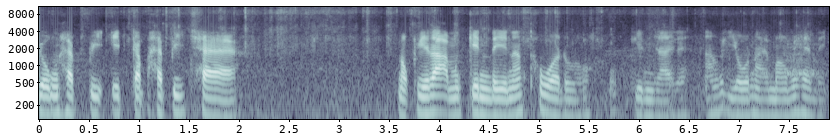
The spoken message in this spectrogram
ยงแฮปปี้อิทกับแฮปปี้แชร์นกพิราบมันกินดีนะ ทั่วดู กินใหญ่เลยเอาโยนไหนมองไม่เห็นเลย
